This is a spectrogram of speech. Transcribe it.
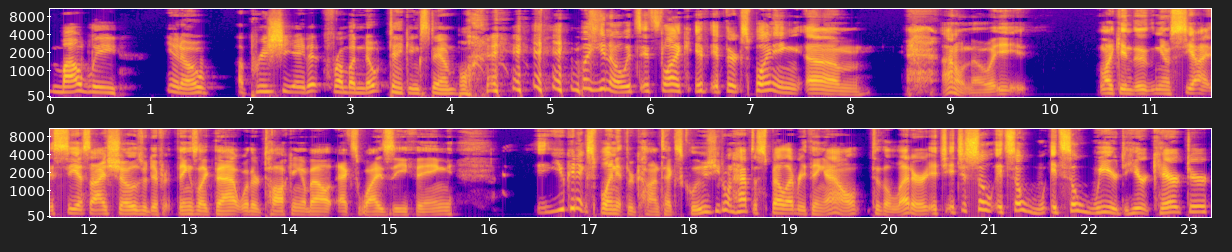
mildly, you know, appreciate it from a note-taking standpoint. But you know, it's it's like if, if they're explaining, um, I don't know, it, like in the you know CI, CSI shows or different things like that, where they're talking about X Y Z thing. You can explain it through context clues. You don't have to spell everything out to the letter. It's it's just so it's so it's so weird to hear a character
